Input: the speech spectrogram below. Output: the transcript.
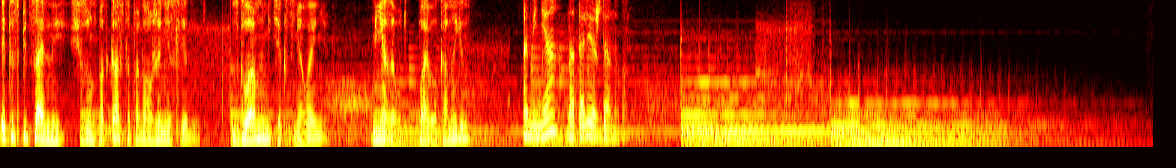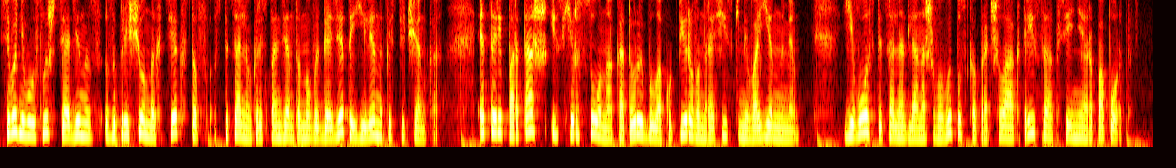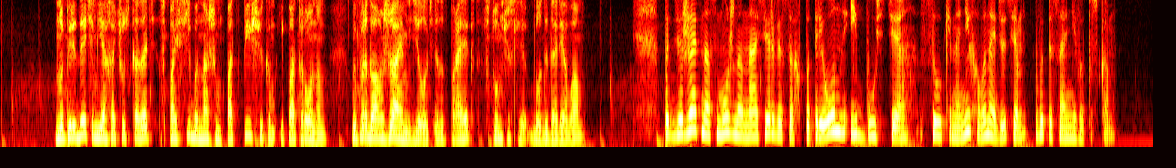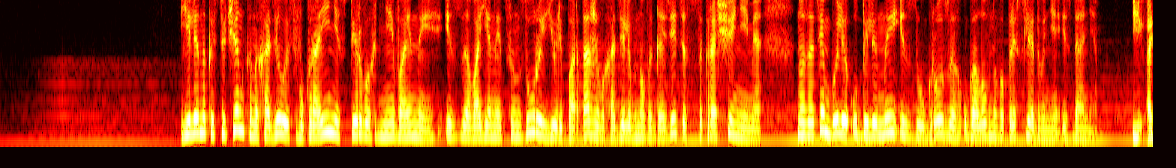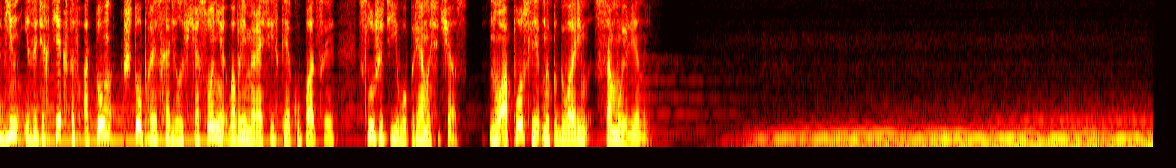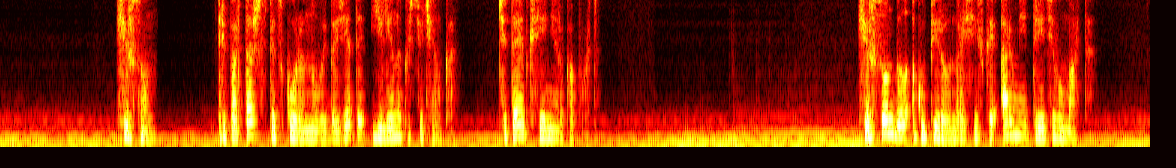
Это специальный сезон подкаста «Продолжение следует» с главными текстами о войне. Меня зовут Павел Каныгин. А меня Наталья Жданова. Сегодня вы услышите один из запрещенных текстов специального корреспондента «Новой газеты» Елены Костюченко. Это репортаж из Херсона, который был оккупирован российскими военными. Его специально для нашего выпуска прочла актриса Ксения Рапопорт. Но перед этим я хочу сказать спасибо нашим подписчикам и патронам. Мы продолжаем делать этот проект, в том числе благодаря вам. Поддержать нас можно на сервисах Patreon и Boosty. Ссылки на них вы найдете в описании выпуска. Елена Костюченко находилась в Украине с первых дней войны. Из-за военной цензуры ее репортажи выходили в «Новой газете» с сокращениями, но затем были удалены из-за угрозы уголовного преследования издания. И один из этих текстов о том, что происходило в Херсоне во время российской оккупации. Слушайте его прямо сейчас. Ну а после мы поговорим с самой Леной. Херсон. Репортаж спецкора «Новой газеты» Елены Костюченко. Читает Ксения Рапопорт. Херсон был оккупирован российской армией 3 марта.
